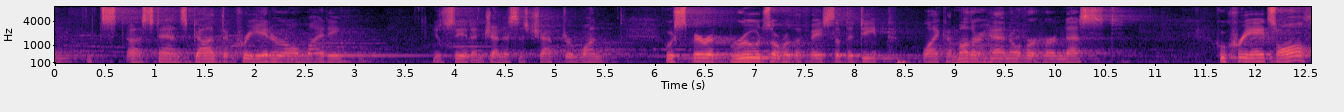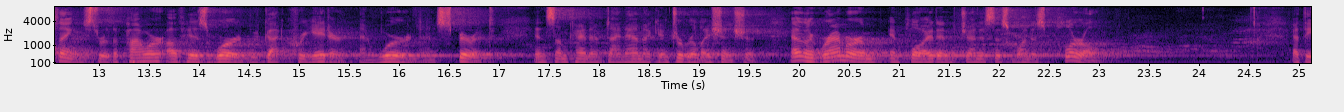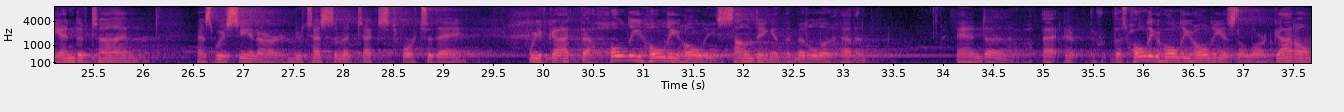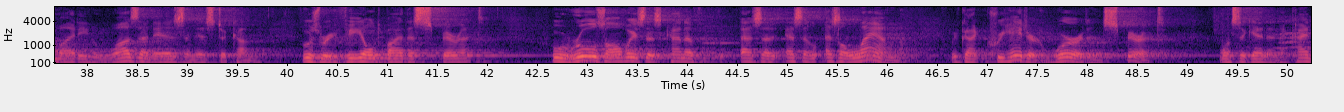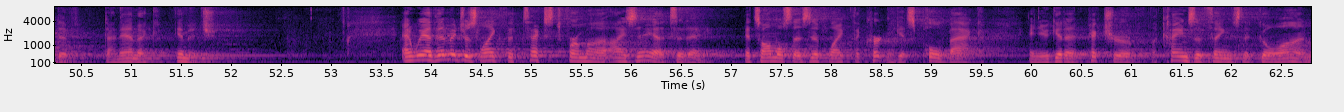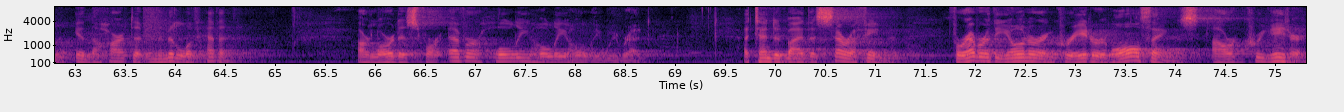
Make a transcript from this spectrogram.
uh, stands God, the Creator Almighty. You'll see it in Genesis chapter 1, whose spirit broods over the face of the deep like a mother hen over her nest, who creates all things through the power of his word. We've got creator and word and spirit in some kind of dynamic interrelationship. And the grammar employed in Genesis 1 is plural. At the end of time, as we see in our New Testament text for today, we've got the holy, holy, holy sounding in the middle of heaven. And uh, uh, the holy, holy, holy is the Lord God Almighty, who was and is and is to come, who is revealed by the Spirit, who rules always as kind of as a, as a, as a lamb. We've got Creator, Word, and Spirit, once again in a kind of dynamic image. And we have images like the text from uh, Isaiah today. It's almost as if like the curtain gets pulled back and you get a picture of the kinds of things that go on in the heart of, in the middle of heaven. Our Lord is forever holy, holy, holy, we read, attended by the seraphim, forever the owner and creator of all things, our creator.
